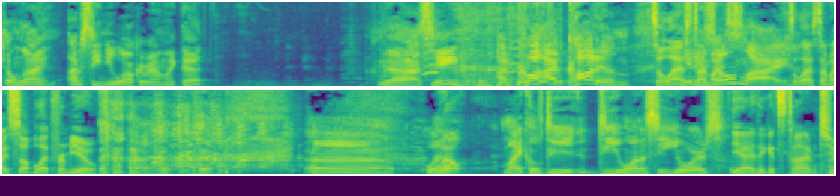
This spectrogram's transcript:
Don't lie. I've seen you walk around like that. Yeah, see, I've caught I've caught him It's the last in time his I. own lie. It's the last time I sublet from you. Well, Michael, do you do you want to see yours? Yeah, I think it's time to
